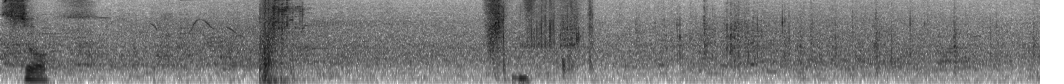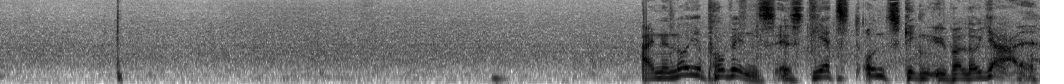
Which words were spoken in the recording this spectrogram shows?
So. Eine neue Provinz ist jetzt uns gegenüber loyal.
